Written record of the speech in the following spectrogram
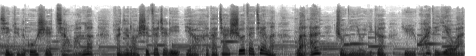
今天的故事讲完了。樊俊老师在这里也要和大家说再见了，晚安，祝你有一个愉快的夜晚。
